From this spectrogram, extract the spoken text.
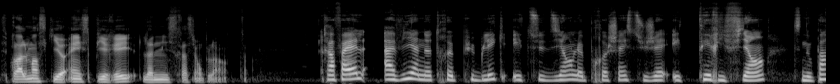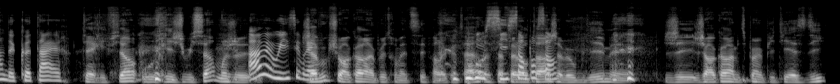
C'est probablement ce qui a inspiré l'administration Raphaël, avis à notre public étudiant, le prochain sujet est terrifiant. Tu nous parles de Cotter. Terrifiant ou réjouissant? Moi, je, Ah, mais oui, c'est vrai. J'avoue que je suis encore un peu traumatisé par le Cotter. Moi là. Ça aussi, fait longtemps, 100%. j'avais oublié, mais j'ai j'ai encore un petit peu un PTSD.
